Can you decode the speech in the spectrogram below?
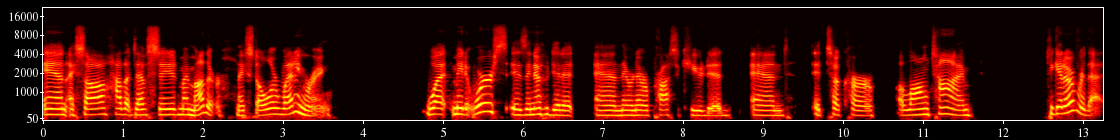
And I saw how that devastated my mother. They stole her wedding ring. What made it worse is they know who did it and they were never prosecuted. And it took her a long time to get over that.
